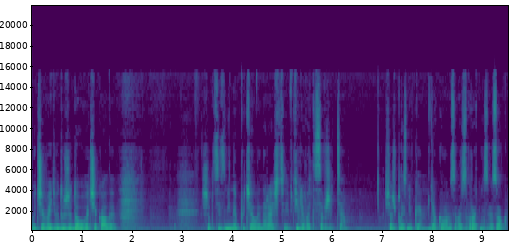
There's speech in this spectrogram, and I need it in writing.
Вочевидь, ви дуже довго чекали, щоб ці зміни почали нарешті втілюватися в життя. Що ж, близнюки, дякую вам за ваш зворотній зв'язок.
